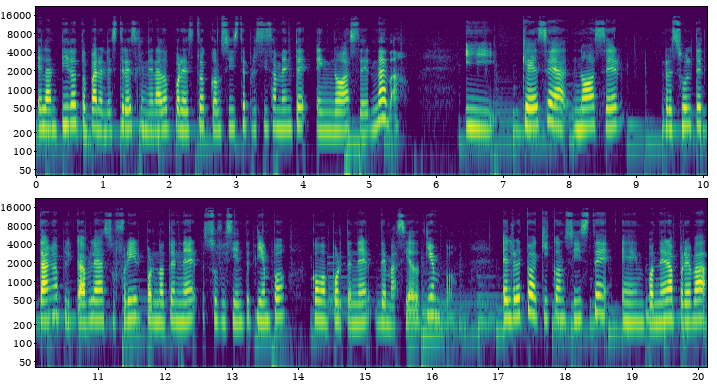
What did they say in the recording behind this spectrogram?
El antídoto para el estrés generado por esto consiste precisamente en no hacer nada y que ese no hacer resulte tan aplicable a sufrir por no tener suficiente tiempo como por tener demasiado tiempo. El reto aquí consiste en poner a prueba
